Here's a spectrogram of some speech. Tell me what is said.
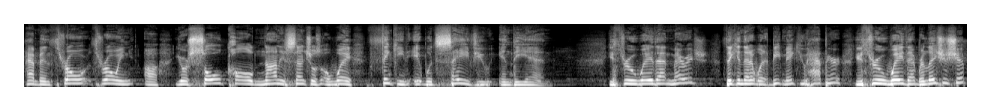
have been throw, throwing uh, your so called non essentials away, thinking it would save you in the end? You threw away that marriage, thinking that it would be, make you happier. You threw away that relationship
